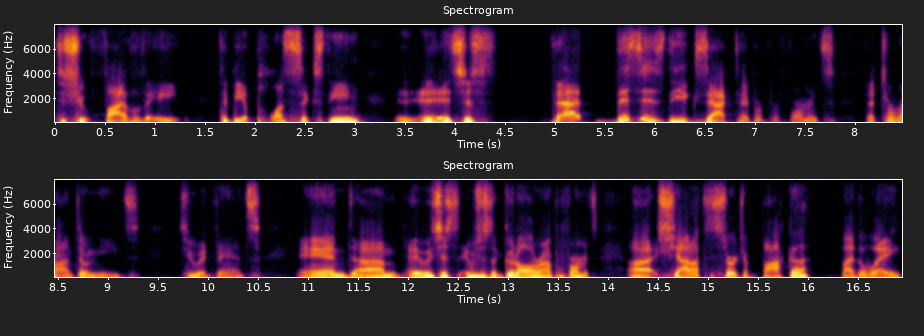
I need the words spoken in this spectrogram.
to shoot five of eight to be a plus 16, it's just that this is the exact type of performance that Toronto needs to advance. And um, it was just it was just a good all around performance. Uh, shout out to Serge Ibaka, by the way,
